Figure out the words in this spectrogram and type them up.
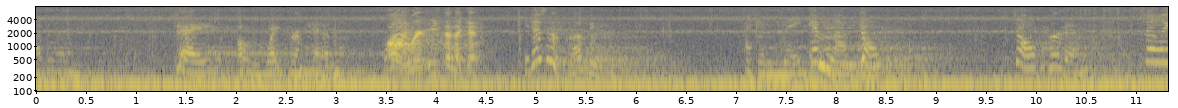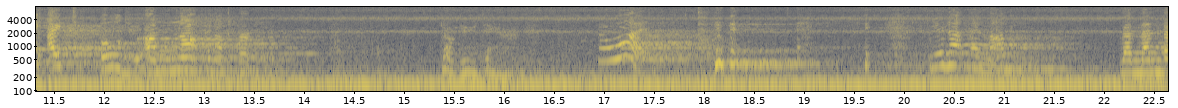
Evelyn. Stay away from him. Oh, we're Ethan again. He doesn't love you. I can make him love you. Don't. Don't Remember?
